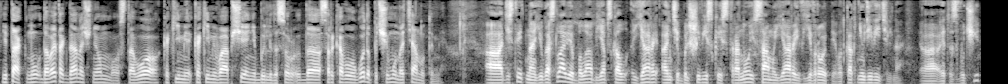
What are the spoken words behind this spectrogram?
Итак, ну давай тогда начнем с того, какими, какими вообще они были до 40, до 40 -го года, почему натянутыми. А действительно, Югославия была, я бы сказал, ярой антибольшевистской страной, самой ярой в Европе. Вот как неудивительно а, это звучит.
